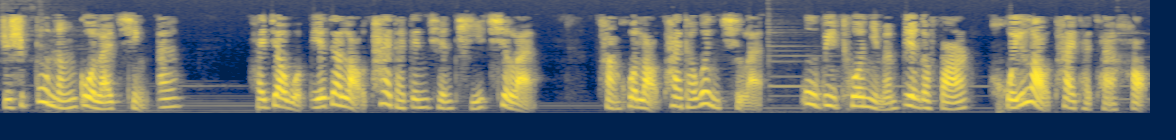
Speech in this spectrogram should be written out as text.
只是不能过来请安，还叫我别在老太太跟前提起来。倘或老太太问起来，务必托你们变个法儿回老太太才好。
